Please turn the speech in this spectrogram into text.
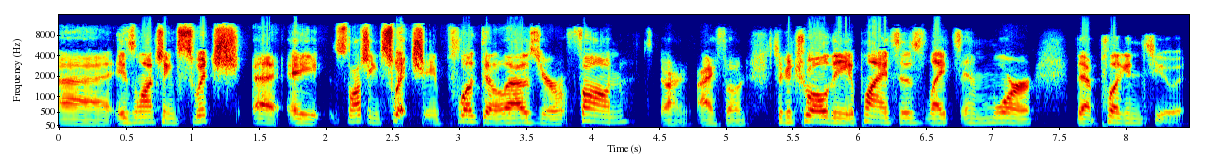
uh, is launching Switch. Uh, a launching Switch, a plug that allows your phone or iPhone to control the appliances, lights, and more that plug into it.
